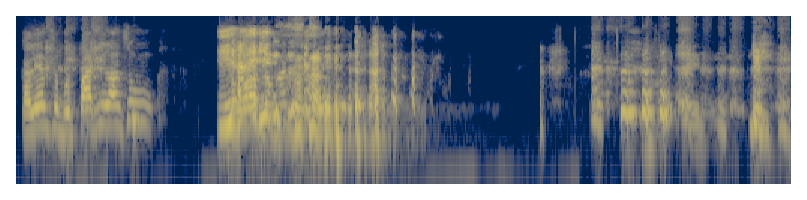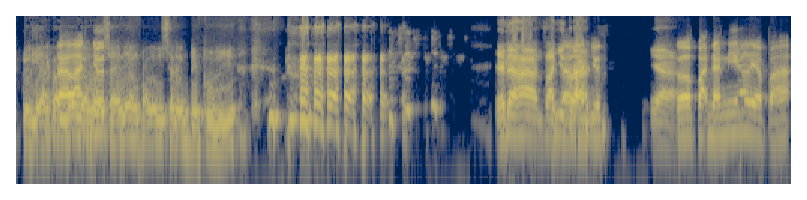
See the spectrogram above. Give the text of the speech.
kalian sebut padi langsung Iya, ini. aja. kelihatan Kita kalau lanjut. saya ini yang paling sering dibully. ya dah, Han, Kita lanjut Ya. ke Pak Daniel ya Pak.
